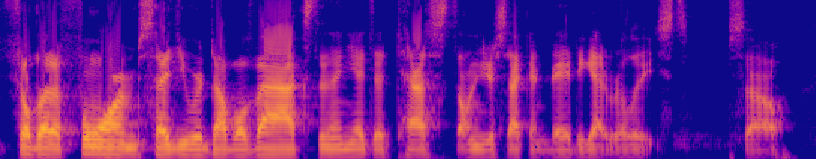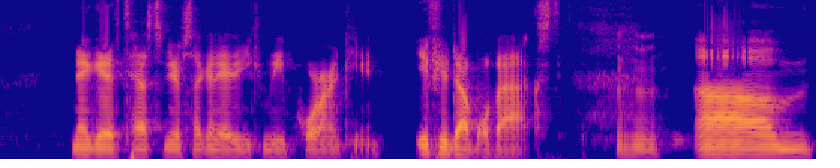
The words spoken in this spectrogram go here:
filled out a form, said you were double vaxxed, and then you had to test on your second day to get released. So, negative test on your second day, then you can leave quarantine if you're double vaxxed. Mm-hmm. Um,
